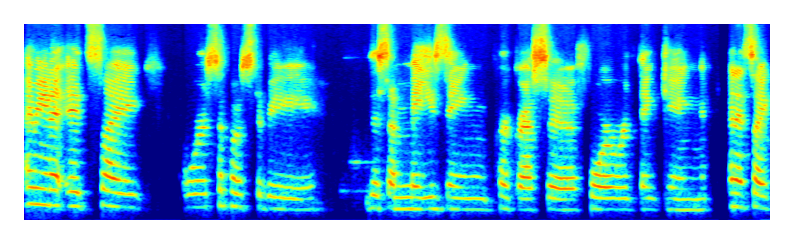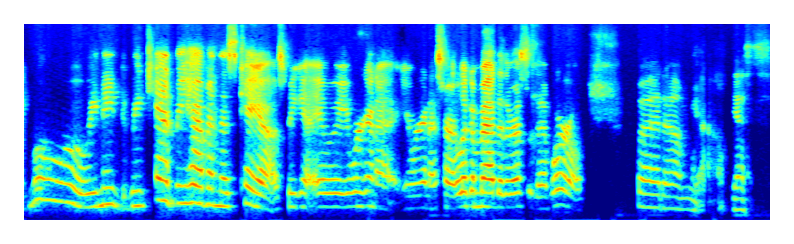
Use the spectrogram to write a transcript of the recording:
I mean, it's like we're supposed to be this amazing, progressive, forward thinking. And it's like, whoa, we need, we can't be having this chaos. We get, we're gonna, we're gonna start looking bad to the rest of the world. But um, yeah. Yes,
